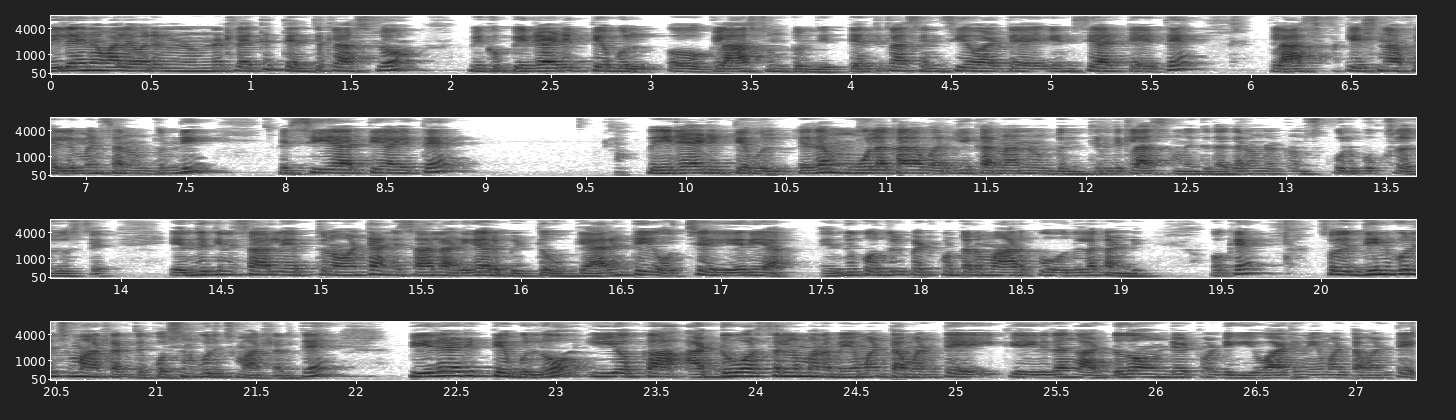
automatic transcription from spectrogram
వీలైన వాళ్ళు ఎవరైనా ఉన్నట్లయితే టెన్త్ క్లాస్లో మీకు పీరియాడిక్ టేబుల్ క్లాస్ ఉంటుంది. టెన్త్ క్లాస్ ఎన్సీఆర్టీ ఎన్సీఆర్టీ అయితే క్లాసిఫికేషన్ ఆఫ్ ఎలిమెంట్స్ అని ఉంటుంది. ఎస్సీఆర్టీ అయితే పీరియాడిక్ టేబుల్ లేదా మూలకాల వర్గీకరణ అని ఉంటుంది టెన్త్ క్లాస్ మీకు దగ్గర ఉన్నటువంటి స్కూల్ బుక్స్లో చూస్తే. ఎందుకు ఇన్నిసార్లు చెప్తున్నాం అంటే అన్నిసార్లు అడిగారు బిట్టు. గ్యారంటీ వచ్చే ఏరియా ఎందుకు వదిలిపెట్టుకుంటారు మార్కు? వదలకండి. ఓకే సో దీని గురించి మాట్లాడితే క్వశ్చన్ గురించి మాట్లాడితే పీరియాడిక్ టేబుల్లో ఈ యొక్క అడ్డు వరుసలను మనం ఏమంటామంటే ఈ విధంగా అడ్డుగా ఉండేటువంటి వాటిని ఏమంటామంటే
